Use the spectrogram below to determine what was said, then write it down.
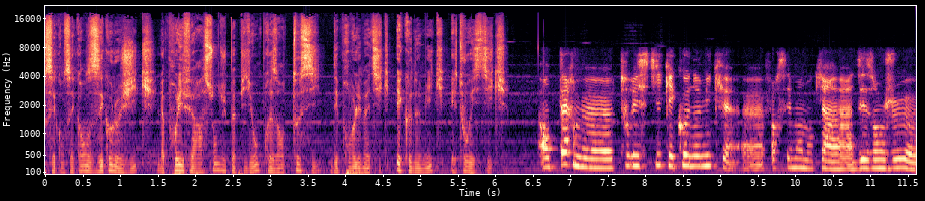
ces conséquences écologiques, la prolifération du papillon présente aussi des problématiques économiques et touristiques. En termes euh, touristiques, économiques, euh, forcément, donc il y a des enjeux euh,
